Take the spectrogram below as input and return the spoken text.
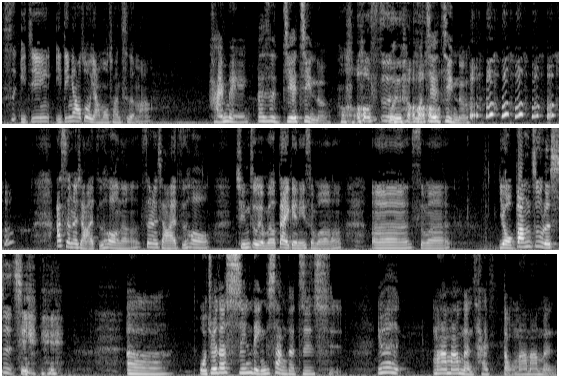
是已经一定要做羊膜穿刺了吗？还没，但是接近了，哦，是我我接近了。啊，生了小孩之后呢？生了小孩之后，群主有没有带给你什么呃什么有帮助的事情？呃，我觉得心灵上的支持，因为妈妈们才懂妈妈们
